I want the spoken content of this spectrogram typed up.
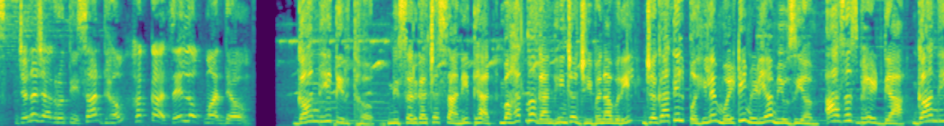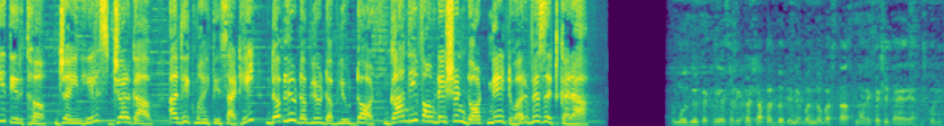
न्यूज. जनजागृती साध्यम हक्काचे लोकमाध्यम. गांधी तीर्थ. निसर्गाच्या सानिध्यात महात्मा गांधींच्या जीवनावरील जगातील पहिले मल्टीमीडिया म्युझियम आजच भेट द्या गांधी तीर्थ. जैन हिल्स जळगाव. अधिक माहितीसाठी W W W dot Gandhi foundation dot net वर विजिट करा. मोजणी प्रक्रियेसाठी कशा पद्धतीने बंदोबस्त असणार आहे? कशी तयारी आहे पोलीस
